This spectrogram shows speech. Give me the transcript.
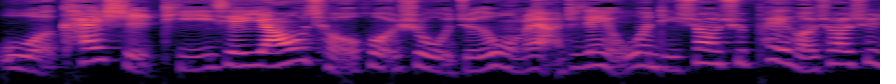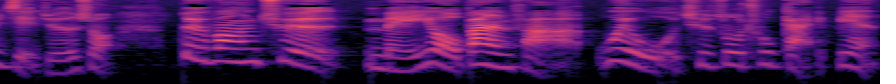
我开始提一些要求，或者是我觉得我们俩之间有问题需要去配合、需要去解决的时候，对方却没有办法为我去做出改变，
